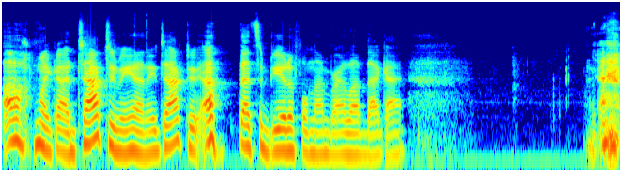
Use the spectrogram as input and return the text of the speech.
oh my god, talk to me, honey. Talk to me. Oh, that's a beautiful number. I love that guy.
